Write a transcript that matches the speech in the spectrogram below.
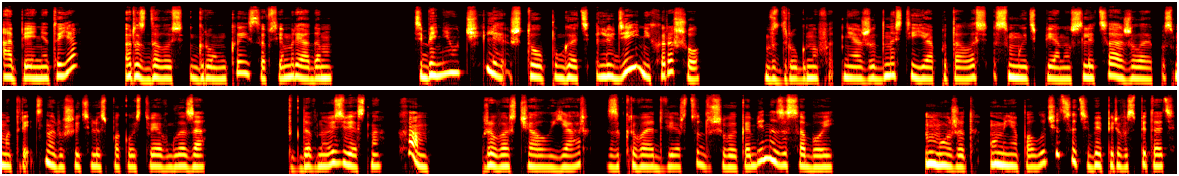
«А пень — это я?» — раздалось громко и совсем рядом. «Тебя не учили, что пугать людей нехорошо?» Вздрогнув от неожиданности, я пыталась смыть пену с лица, желая посмотреть нарушителю спокойствия в глаза. «Так давно известно. Хам!» — проворчал Яр, закрывая дверцу душевой кабины за собой. «Может, у меня получится тебя перевоспитать?»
